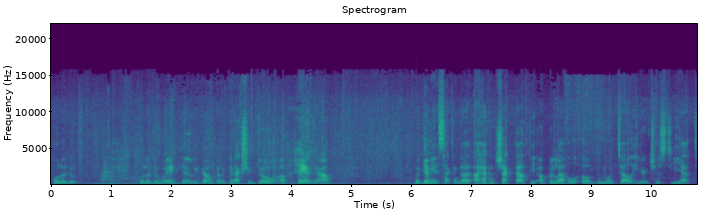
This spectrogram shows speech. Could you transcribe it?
pull it, pull it away. There we go. And we can actually go up there now. But give me a second. I, I haven't checked out the upper level of the motel here just yet.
